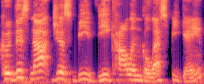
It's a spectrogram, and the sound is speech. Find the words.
could this not just be the Collin Gillespie game?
